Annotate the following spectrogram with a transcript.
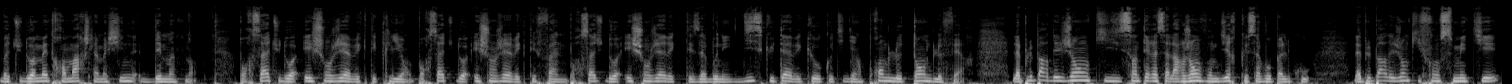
bah, tu dois mettre en marche la machine dès maintenant. Pour ça, tu dois échanger avec tes clients. Pour ça, tu dois échanger avec tes fans. Pour ça, tu dois échanger avec tes abonnés, discuter avec eux au quotidien, prendre le temps de le faire. La plupart des gens qui s'intéressent à l'argent vont dire que ça vaut pas le coup. La plupart des gens qui font ce métier,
